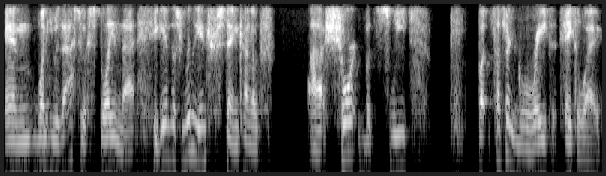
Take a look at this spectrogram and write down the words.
And when he was asked to explain that, he gave this really interesting kind of uh, short but sweet, but such a great takeaway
